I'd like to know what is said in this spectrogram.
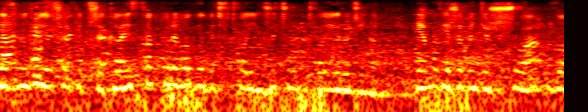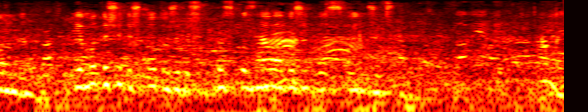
Ja związuję wszelkie przekleństwa, które mogły być w Twoim życiu, w Twojej rodzinie. Ja mówię, że będziesz szła wolna. Ja modlę się też o to, żebyś rozpoznała Boży głos w swoim życiu. Amen.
